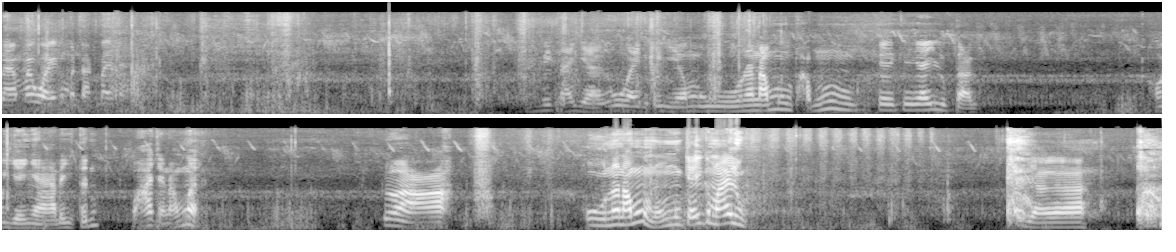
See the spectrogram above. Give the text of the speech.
nè, máy quay của mình đặt đây nè. Không biết nãy giờ có quay được cái gì không mua, nó nóng phỏng cái cái giấy luôn trời. Thôi về nhà đi tính, quá trời nóng rồi. À. u nó nóng mà nó muốn cháy cái máy luôn. Bây giờ,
